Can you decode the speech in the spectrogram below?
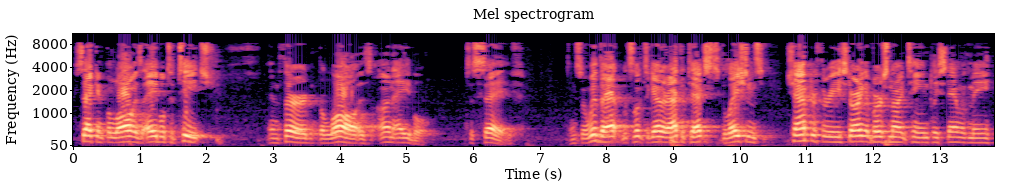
Second, the law is able to teach. And third, the law is unable to save. And so with that, let's look together at the text, Galatians chapter 3, starting at verse 19. Please stand with me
